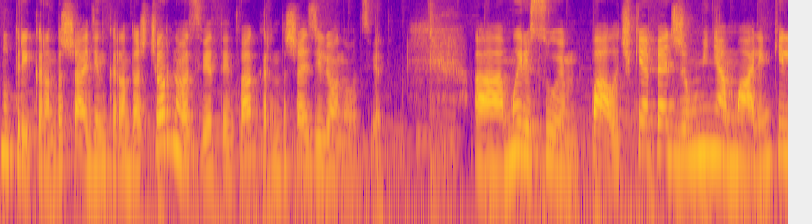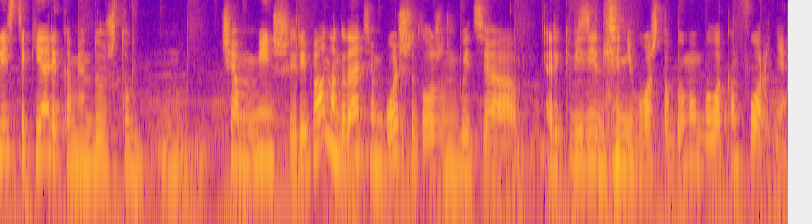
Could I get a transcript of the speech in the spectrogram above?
ну, три карандаша, один карандаш черного цвета и два карандаша зеленого цвета. А, мы рисуем палочки. Опять же, у меня маленький листик. Я рекомендую, что чем меньше ребенок, да, тем больше должен быть а, реквизит для него, чтобы ему было комфортнее.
